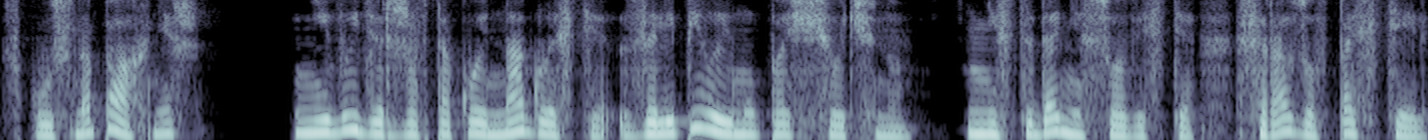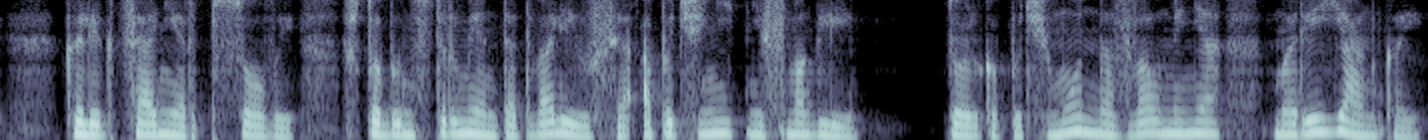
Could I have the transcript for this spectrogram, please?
Вкусно пахнешь. Не выдержав такой наглости, залепила ему пощечину. Ни стыда, ни совести. Сразу в постель. Коллекционер псовый, чтобы инструмент отвалился, а починить не смогли. Только почему он назвал меня Мариянкой?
